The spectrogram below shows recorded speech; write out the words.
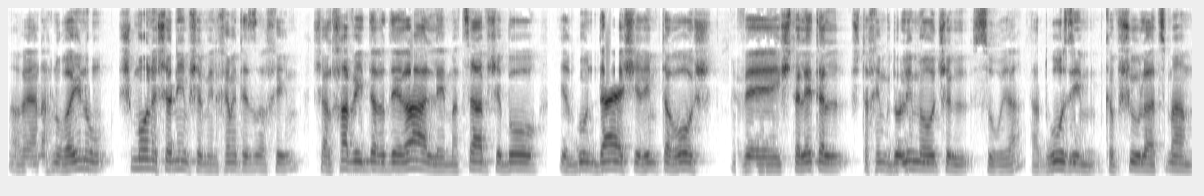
הרי אנחנו ראינו שמונה שנים של מלחמת אזרחים, שהלכה והידרדרה למצב שבו ארגון דאעש הרים את הראש והשתלט על שטחים גדולים מאוד של סוריה. הדרוזים כבשו לעצמם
